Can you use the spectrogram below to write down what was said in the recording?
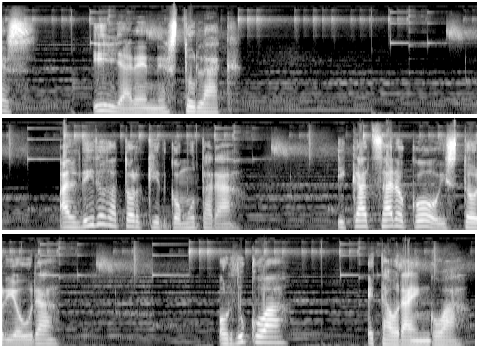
ez hilaren estulak. Aldiro datorkit gomutara, ikatzaroko historio ura, ordukoa eta oraingoa.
